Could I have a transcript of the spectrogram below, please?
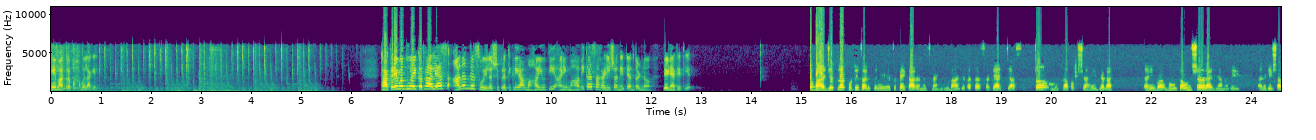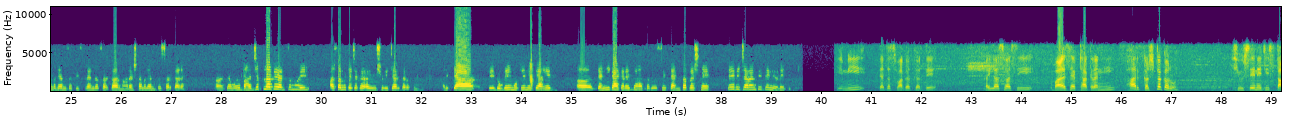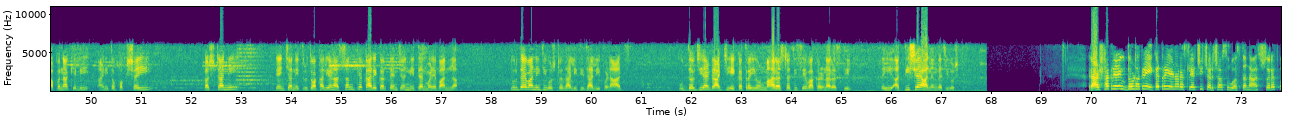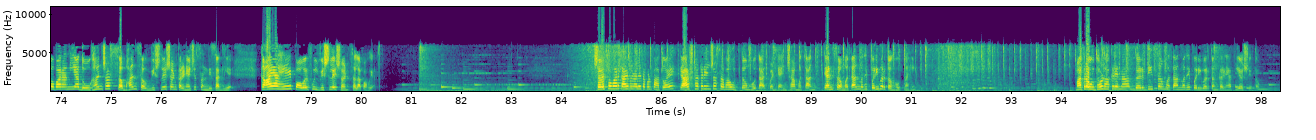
हे मात्र पाहावं लागेल. ठाकरे बंधू एकत्र आल्यास आनंदच होईल अशी प्रतिक्रिया महायुती आणि महाविकास आघाडीच्या नेत्यांकडनं देण्यात येते भाजपला कुठेच अडचण येण्याचं काही कारणच नाही. भाजप आता सगळ्यात जास्त मोठा पक्ष आहे जगात आणि ब- बहुतांश राज्यामध्ये आणि देशामध्ये आमचं तिसऱ्यांदा सरकार महाराष्ट्रामध्ये आमचं सरकार आहे. त्यामुळे भाजपला काही अडचण होईल असा मी त्याच्याकडे आयुष्य विचार करत नाही. आणि त्या ते दोघेही मोठे नेते आहेत. त्यांनी काय करायचं हा सर्वस्वी त्यांचा प्रश्न आहे. ते विचारांती ते निर्णय घेतील. की मी त्याचं स्वागत करते. कैलासवासी बाळासाहेब ठाकरेंनी फार कष्ट करून शिवसेनेची स्थापना केली आणि तो पक्षही कष्टांनी त्यांच्या नेतृत्वाखाली आणि असंख्य कार्यकर्त्यांच्या नेत्यांमुळे बांधला. दुर्दैवाने जी गोष्ट झाली ती झाली. पण आज उद्धवजी आणि राजजी एकत्र येऊन महाराष्ट्राची सेवा करणार असतील तर ही अतिशय आनंदाची गोष्ट आहे. राज ठाकरे आणि उद्धव ठाकरे एकत्र येणार असल्याची चर्चा सुरू असताना शरद पवारांनी या दोघांच्या सभांचं विश्लेषण करण्याची संधी साधली आहे. काय आहे पॉवरफुल विश्लेषण? चला पाहूयात. शरद पवार काय म्हणालेत आपण पाहतोय? राज ठाकरेंच्या सभा उत्तम होतात पण त्यांच्या मतां त्यांचं मतांमध्ये परिवर्तन होत नाही. मात्र उद्धव ठाकरेंना गर्दीचं मतांमध्ये परिवर्तन करण्यात यश येतं.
